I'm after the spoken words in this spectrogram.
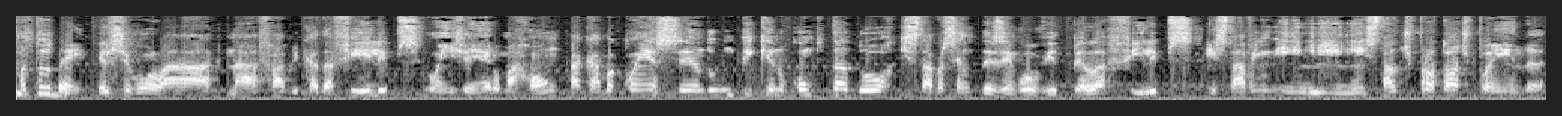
Mas tudo bem. Ele chegou lá na fábrica da Philips, o engenheiro marrom, acaba conhecendo um pequeno computador que estava sendo desenvolvido pela Philips. Estava em, em- em estado de protótipo ainda.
